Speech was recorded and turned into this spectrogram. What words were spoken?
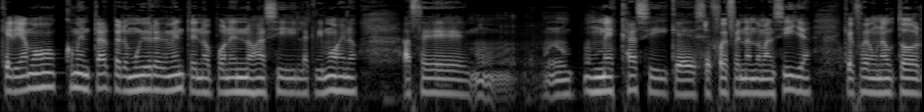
Queríamos comentar, pero muy brevemente, no ponernos así lacrimógenos. Hace un, mes casi que se fue Fernando Mansilla, que fue un autor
